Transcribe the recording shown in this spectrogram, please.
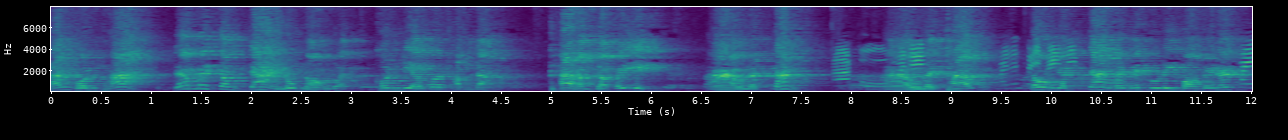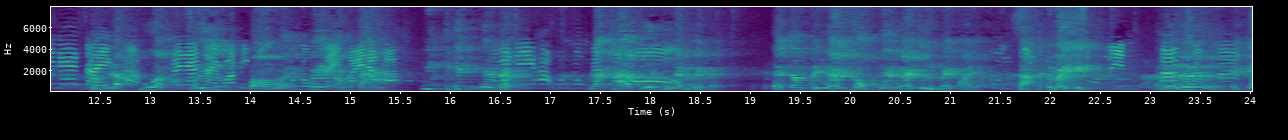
ทั้งคนพากย์แล้วไม่ต้องจ้างลูกน้องด้วย คนเดียวก็ทำได้ข้ามกลับไปอีกเอาละตั้ง อาโกเอาละเช้าไม่ได้ติดต้องจะจ้างไปเพชรบุรีบอกเลยนะ ไม่แน่ ใจสำหรับค่ะ พวกไม่แน่ใจว่าพี่บโกอกเลยลงไม่เตะเอาไหมตังนะค์คะ นี่คิดสกันแบวัสบดีค่ะคุณหนุ่มราคาเพื่อนเพื่อนๆกันเลยแต่ต้องเป็นงานศพนะงานอื่นไม่ไปสักไปอีกลินเออไปจ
